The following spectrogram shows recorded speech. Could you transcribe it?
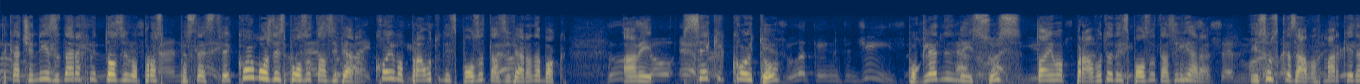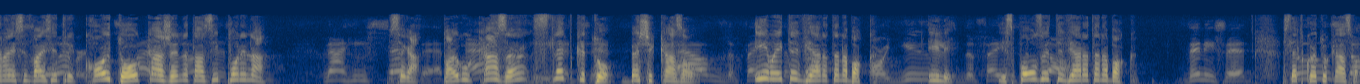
Така че ние зададахме този въпрос в последствие. Кой може да използва тази вяра? Кой има правото да използва тази вяра на Бог? Ами, всеки, който погледне на Исус, той има правото да използва тази вяра. Исус каза в Марка 11.23, който каже на тази планина. Сега, той го каза след като беше казал, имайте вярата на Бог. Или, използвайте вярата на Бог. След което казва,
